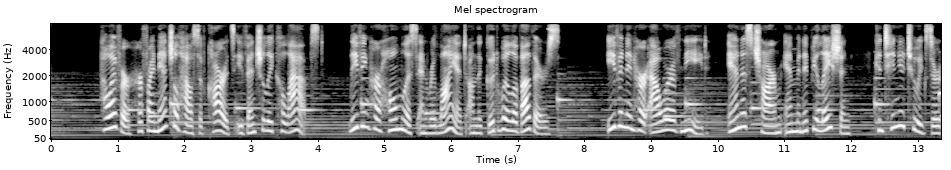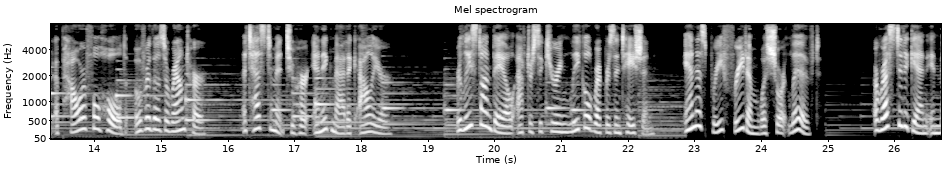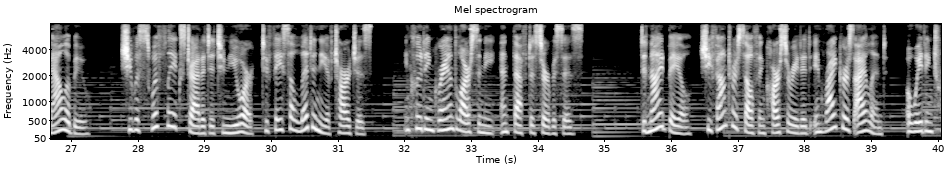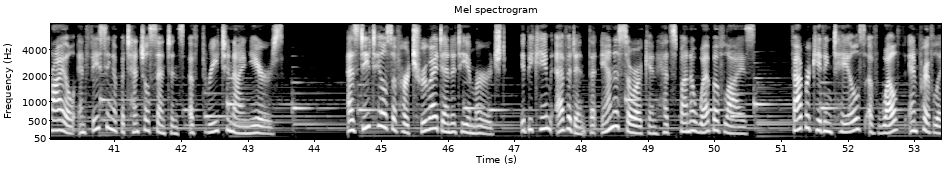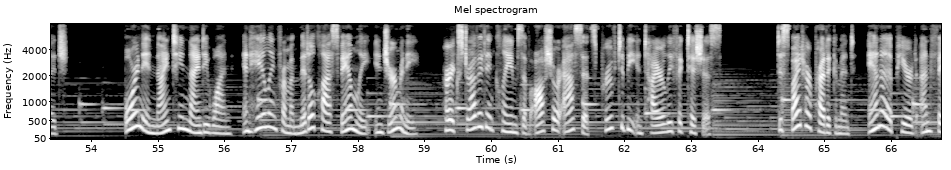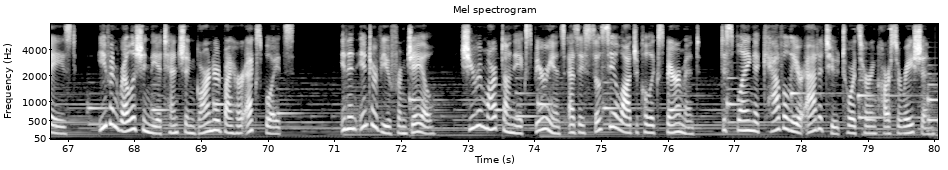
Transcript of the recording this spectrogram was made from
However, her financial house of cards eventually collapsed, leaving her homeless and reliant on the goodwill of others. Even in her hour of need, Anna's charm and manipulation continued to exert a powerful hold over those around her, a testament to her enigmatic allure. Released on bail after securing legal representation, Anna's brief freedom was short-lived. Arrested again in Malibu, she was swiftly extradited to New York to face a litany of charges, including grand larceny and theft of services. Denied bail, she found herself incarcerated in Rikers Island, awaiting trial and facing a potential sentence of three to nine years. As details of her true identity emerged, it became evident that Anna Sorokin had spun a web of lies, fabricating tales of wealth and privilege. Born in 1991 and hailing from a middle-class family in Germany, her extravagant claims of offshore assets proved to be entirely fictitious. Despite her predicament, Anna appeared unfazed, even relishing the attention garnered by her exploits. In an interview from jail, she remarked on the experience as a sociological experiment, displaying a cavalier attitude towards her incarceration.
